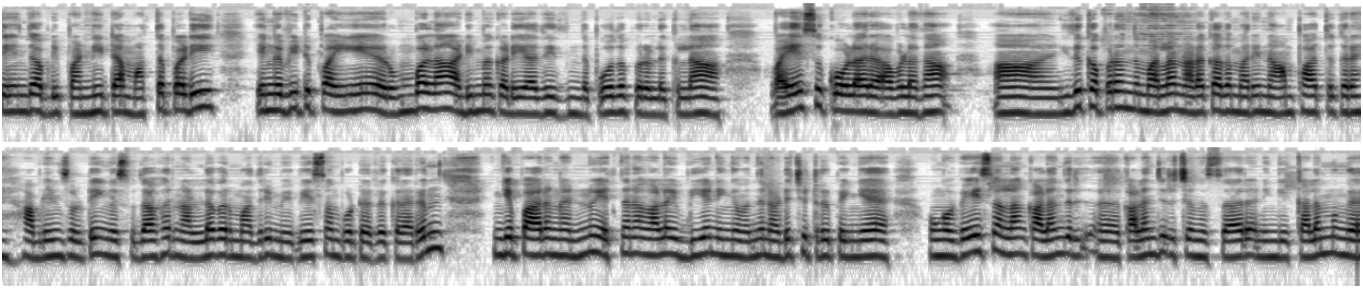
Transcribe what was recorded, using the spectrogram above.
சேர்ந்து அப்படி பண்ணிட்டேன் மற்றபடி எங்கள் வீட்டு பையன் ரொம்பலாம் அடிமை கிடையாது இந்த போதைப்பொருளுக்கெல்லாம். வயசு கோளாறு அவ்வளோதான் இதுக்கப்புறம் இந்த மாதிரிலாம் நடக்காத மாதிரி நான் பார்த்துக்கிறேன் அப்படின்னு சொல்லிட்டு இங்கே சுதாகர் நல்லவர் மாதிரி மெ வேஷம் போட்டு இருக்கிறாரு. இங்கே பாருங்கள் இன்னும் எத்தனை காலம் இப்படியே நீங்கள் வந்து நடிச்சிட்டு இருப்பீங்க? உங்கள் வேஷம்லாம் கலந்துரு கலைஞ்சிருச்சுங்க சார். நீங்கள் கிளம்புங்க.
